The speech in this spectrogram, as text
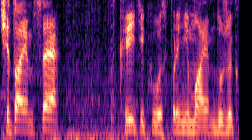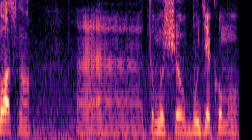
читаємо все, критику сприймаємо дуже класно, е- тому що в будь-якому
